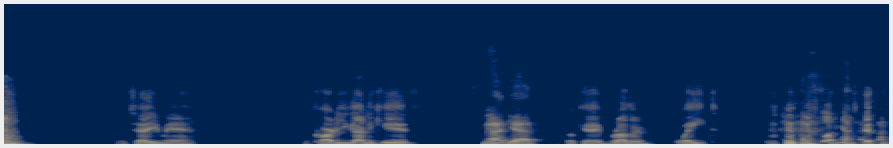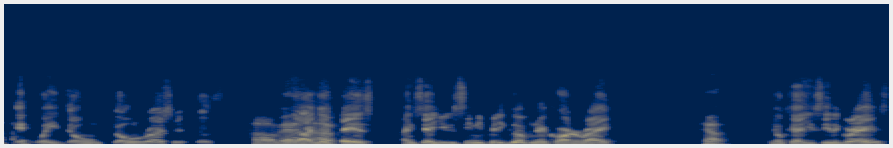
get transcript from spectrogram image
I'll tell you, man. Carter, you got any kids? Not yet. Okay, brother, wait. That's all I can tell you, man. wait, don't don't rush it. 'cause Oh man. I can say is, like I said, you can see me pretty good from there, Carter, right? Yep. Okay, you see the grays?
